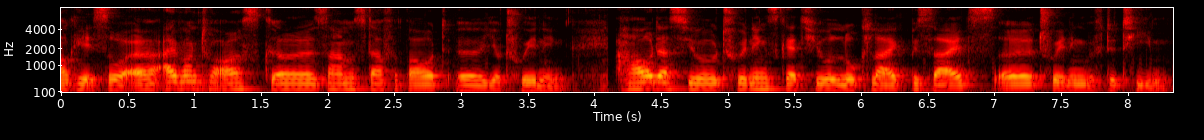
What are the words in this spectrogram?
Okay, so uh, I want to ask uh, some stuff about uh, your training. How does your training schedule look like besides uh, training with the team?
